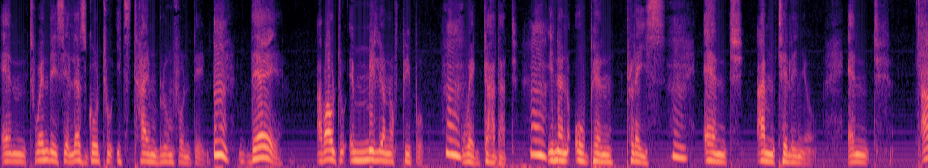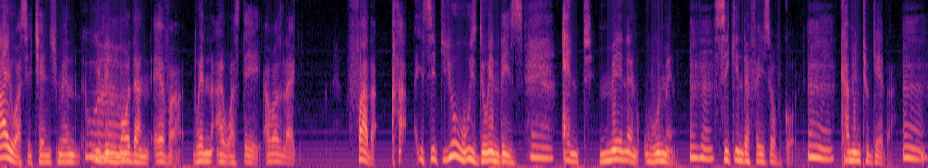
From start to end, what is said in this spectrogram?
And when they said, let's go to It's Time Bloemfontein, Mm. there, about a million of people Hmm. were gathered in an open place. And I'm telling you, and I was a changed man even more than ever when I was there. I was like, Father, is it you who is doing this? And men and women mm-hmm. seeking the face of God, mm-hmm. coming together. Mm.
